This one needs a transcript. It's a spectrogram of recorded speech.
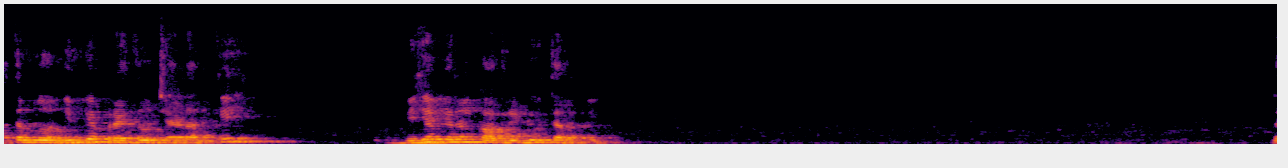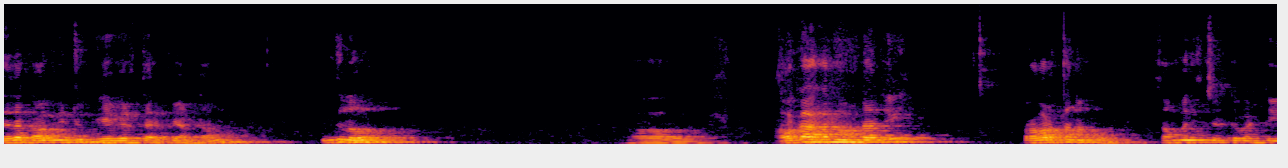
అతనిలో నింపే ప్రయత్నం చేయడానికి బిహేవియరల్ కాగ్నిటివ్ థెరపీ. లేదా కాగ్నిటివ్ బిహేవియర్ థెరపీ అంటాం ఇందులో అవగాహన ఉండాలి ప్రవర్తనకు సంబంధించినటువంటి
